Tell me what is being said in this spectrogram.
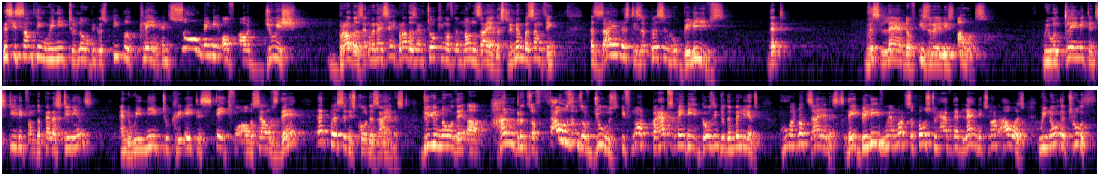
This is something we need to know because people claim, and so many of our Jewish brothers, and when I say brothers, I'm talking of the non Zionists. Remember something a Zionist is a person who believes that this land of Israel is ours. We will claim it and steal it from the Palestinians, and we need to create a state for ourselves there. That person is called a Zionist. Do you know there are hundreds of thousands of Jews, if not perhaps maybe it goes into the millions, who are not Zionists? They believe we are not supposed to have that land, it's not ours. We know the truth.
